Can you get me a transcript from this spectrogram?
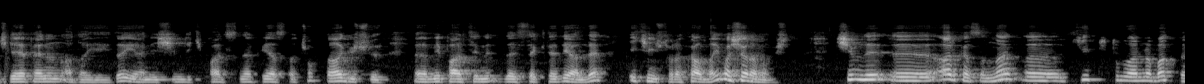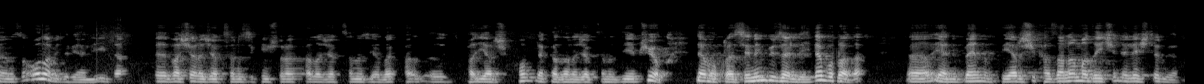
CHP'nin adayıydı. Yani şimdiki partisine kıyasla çok daha güçlü e, bir partini desteklediği halde ikinci tura kalmayı başaramamıştı. Şimdi e, arkasından e, ki tutumlarına baktığınızda olabilir yani illa e, başaracaksanız ikinci tura kalacaksınız ya da e, yarışı komple kazanacaksınız diye bir şey yok. Demokrasinin güzelliği de burada. E, yani ben yarışı kazanamadığı için eleştirmiyorum.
